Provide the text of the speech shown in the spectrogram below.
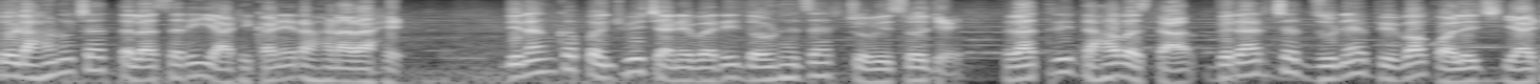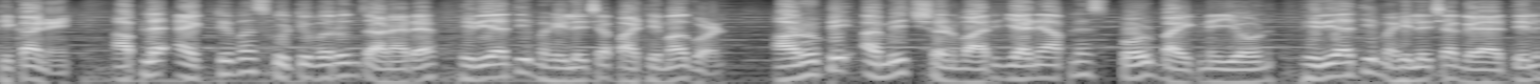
तो डहाणूच्या तलासरी या ठिकाणी राहणार आहे. दिनांक पंचवीस जानेवारी दोन हजार चोवीस रोजी रात्री दहा वाजता विरारच्या जुन्या विवा कॉलेज या ठिकाणी आपल्या ऍक्टिव्हा स्कूटीवरून जाणाऱ्या फिर्यादी महिलेच्या पाठीमागून आरोपी अमित शणवार याने आपल्या स्पोर्ट बाईकने येऊन फिर्यादी महिलेच्या गळ्यातील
